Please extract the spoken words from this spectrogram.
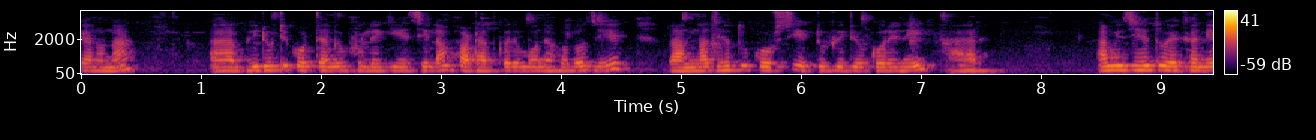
কেননা ভিডিওটি করতে আমি ভুলে গিয়েছিলাম। হঠাৎ করে মনে হলো যে রান্না যেহেতু করছি, একটু ভিডিও করে নেই। আর আমি যেহেতু এখানে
